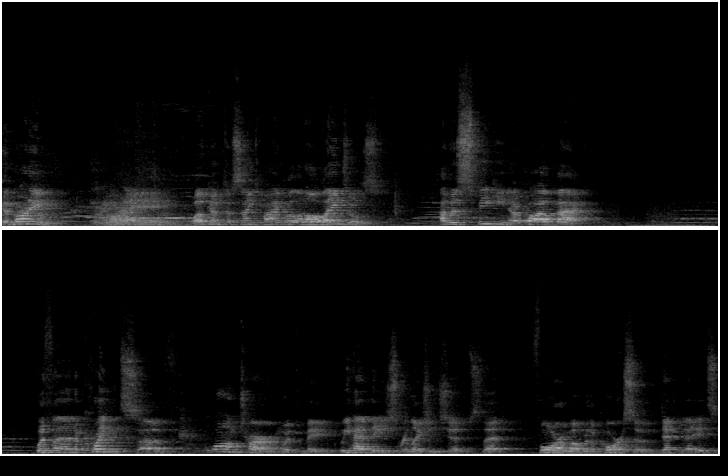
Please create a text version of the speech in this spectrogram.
Good morning. Good morning. Welcome to St. Michael and All Angels. I was speaking a while back with an acquaintance of long term with me. We have these relationships that form over the course of decades.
